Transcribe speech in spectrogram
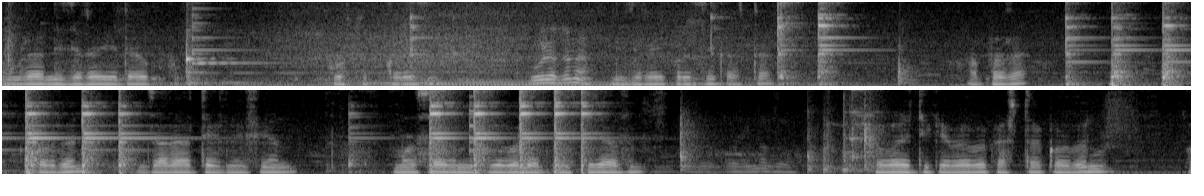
আমরা নিজেরাই এটা প্রস্তুত করেছি। বুঝ আছে না? নিজেরাই করেছি কাজটা। আপনারা করবেন। যারা টেকনিশিয়ান মোটরসাইকেল মিস্ত্রি বা লেট মিস্ত্রি আছেন সবাই ঠিক এভাবে কাজটা করবেন। বা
